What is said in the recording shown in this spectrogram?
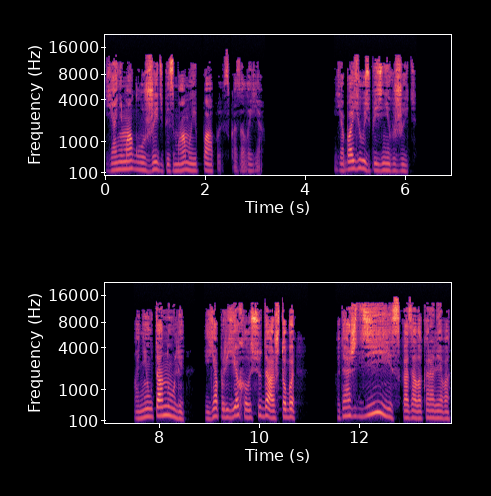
«Я не могу жить без мамы и папы», — сказала я. «Я боюсь без них жить. Они утонули, и я приехала сюда, чтобы...» «Подожди», — сказала королева.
